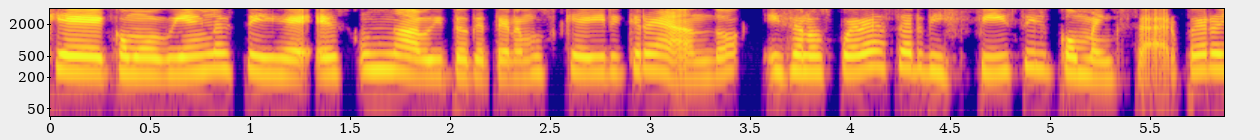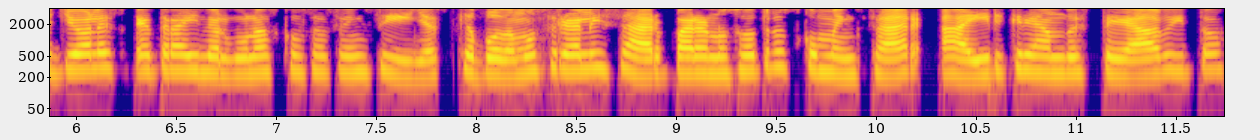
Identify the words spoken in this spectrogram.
que, como bien les dije, es un hábito que tenemos que ir creando y se nos puede hacer difícil comenzar, pero yo les he traído algunas cosas sencillas que podemos realizar para nosotros comenzar a ir creando este hábito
